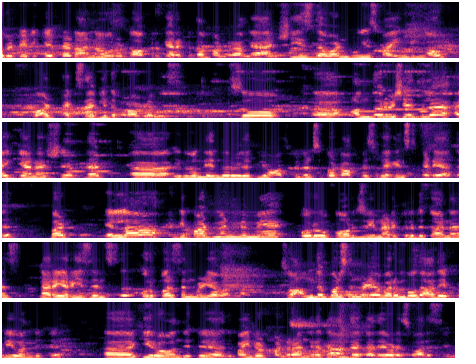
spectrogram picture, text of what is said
ஒரு டெடிகேட்டடான ஒரு டாக்டர் கேரக்டர் தான் பண்றாங்க. And she is the one who is finding out what exactly the problem is so அந்த ஒரு விஷயத்துல ஐ கேன் அஷ்யூர் தட் இது வந்து எந்த ஒரு விதத்துலையும் ஹாஸ்பிட்டல்ஸுக்கோ டாக்டர்ஸுக்கோ அகேன்ஸ்ட் கிடையாது. பட் எல்லா டிபார்ட்மெண்ட்லுமே ஒரு ஃபார்ஜரி நடக்கிறதுக்கான நிறைய ரீசன்ஸ் ஒரு பர்சன் வழியா வரலாம். ஸோ அந்த பர்சன் வழியா வரும்போது அது எப்படி வந்துட்டு ஹீரோ வந்துட்டு அது ஃபைண்ட் அவுட் பண்றாங்கிறது தான் அந்த கதையோட சுவாரஸ்யம்.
